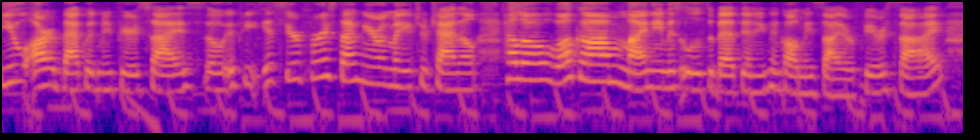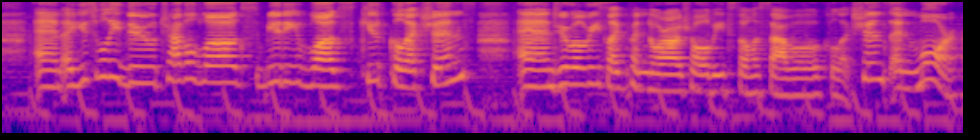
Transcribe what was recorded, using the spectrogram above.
You are back with me, Fierce Zhai. So if it's your first time here on my YouTube channel, hello, welcome! My name is Elizabeth and you can call me Zhai or Fierce Zhai. And I usually do travel vlogs, beauty vlogs, cute collections, and jewelries like Pandora, Trollbeads, Tomasabo collections, and more.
